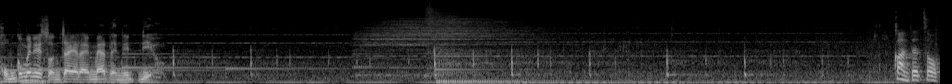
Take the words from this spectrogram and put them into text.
ผมก็ไม่ได้สนใจอะไรแม้แต่นิดเดียว ก่อนจะจบ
